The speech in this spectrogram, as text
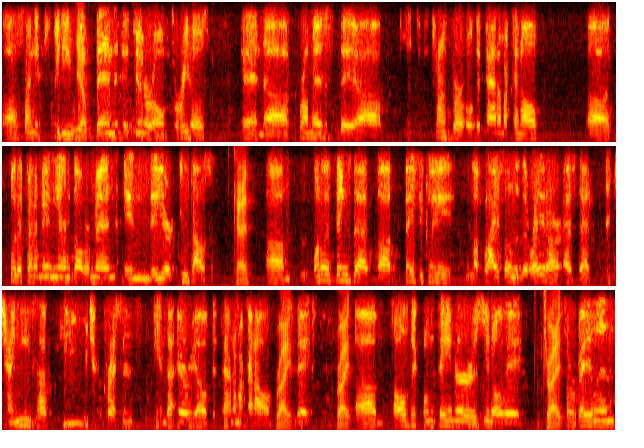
uh, signed a treaty Yep. with then General Torrijos and uh, promised the uh, transfer of the Panama Canal uh, to the Panamanian government in the year 2000. Okay. Um, one of the things that uh, basically applies under the radar is that the Chinese have huge presence in that area of the Panama Canal Right. these days. Right. Um, all the containers, you know, the That's right. surveillance.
